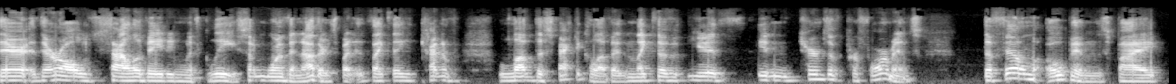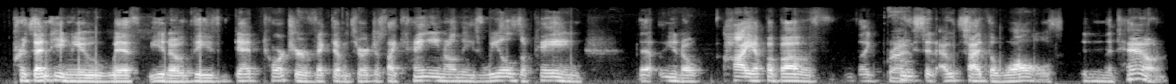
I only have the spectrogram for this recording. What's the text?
they're they're all salivating with glee some more than others but it's like they kind of love the spectacle of it and like the you in terms of performance the film opens by presenting you with you know these dead torture victims who are just like hanging on these wheels of pain that you know high up above like Right. posted outside the walls in the town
